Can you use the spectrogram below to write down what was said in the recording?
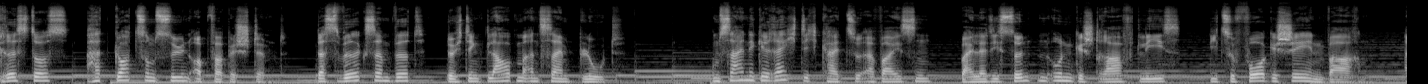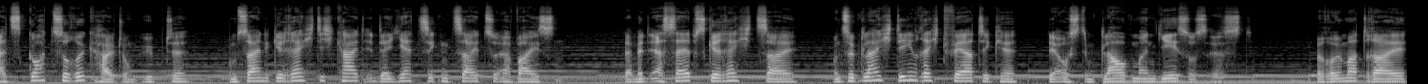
Christus hat Gott zum Sühnopfer bestimmt, das wirksam wird durch den Glauben an sein Blut, um seine Gerechtigkeit zu erweisen, weil er die Sünden ungestraft ließ, die zuvor geschehen waren, als Gott Zurückhaltung übte, um seine Gerechtigkeit in der jetzigen Zeit zu erweisen, damit er selbst gerecht sei und zugleich den rechtfertige, der aus dem Glauben an Jesus ist. Römer 3,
